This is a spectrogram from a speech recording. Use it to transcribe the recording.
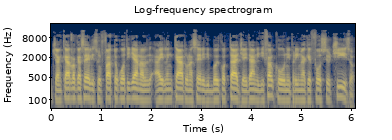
Giancarlo Caselli sul Fatto Quotidiano ha elencato una serie di boicottaggi ai danni di Falconi prima che fosse ucciso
